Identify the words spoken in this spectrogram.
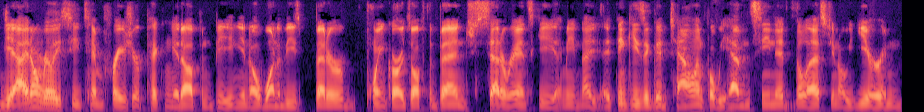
Yeah, I don't really see Tim Frazier picking it up and being, you know, one of these better point guards off the bench. Satoransky, I mean, I, I think he's a good talent, but we haven't seen it the last, you know, year and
